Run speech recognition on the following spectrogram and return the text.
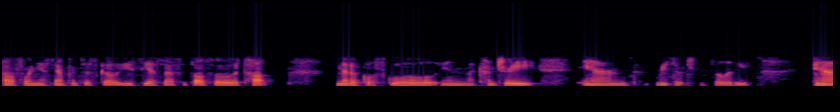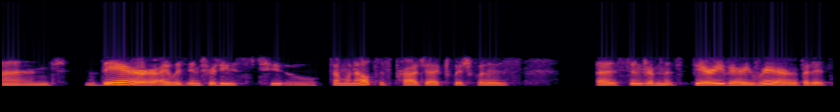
California, San Francisco, UCSF. It's also a top medical school in the country and research facility. And there I was introduced to someone else's project, which was a syndrome that's very, very rare, but it's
